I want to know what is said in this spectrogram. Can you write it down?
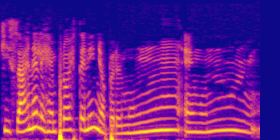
quizás en el ejemplo de este niño, pero en, un, en un,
